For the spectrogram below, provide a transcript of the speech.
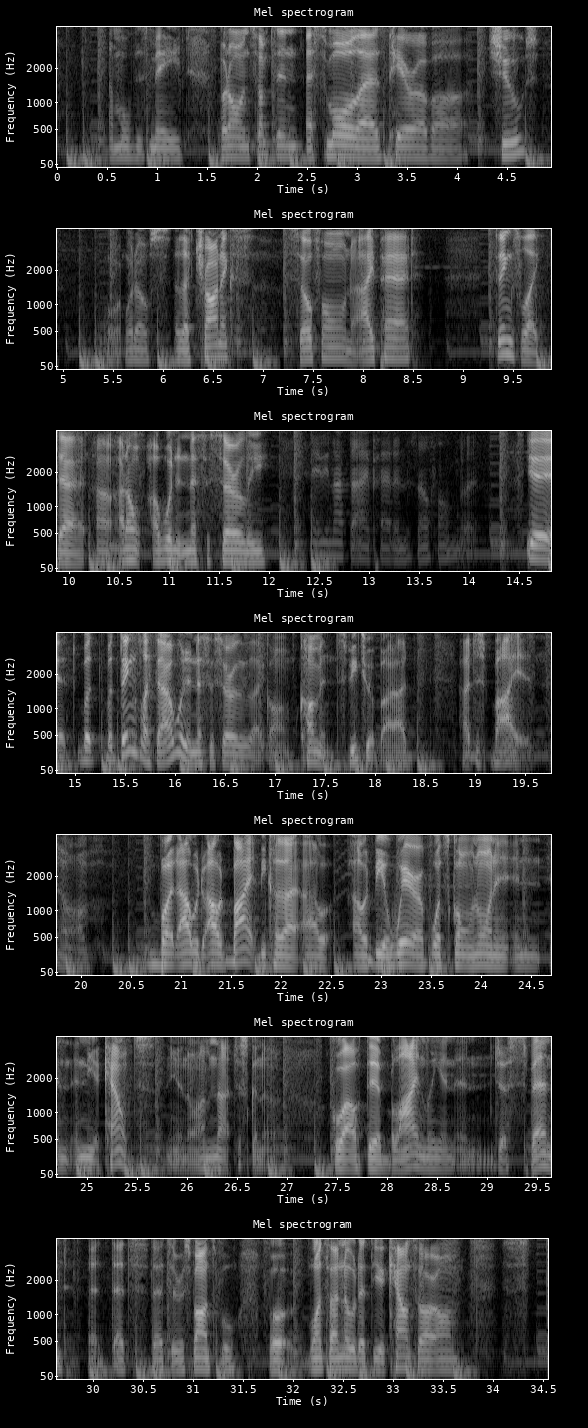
a move is made. But on something as small as a pair of uh, shoes or what else, electronics, cell phone, iPad, things like that. Uh, I don't I wouldn't necessarily Maybe not the iPad and the cell phone, but yeah, yeah, but but things like that, I wouldn't necessarily like um come and speak to you about. It. I'd I just buy it. Um, but I would I would buy it because I I, I would be aware of what's going on in, in, in the accounts. You know, I'm not just gonna go out there blindly and, and just spend. That, that's that's irresponsible. But once I know that the accounts are um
